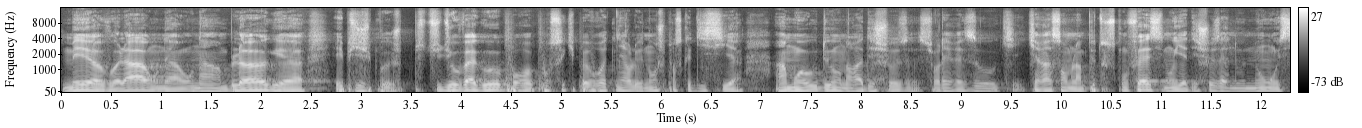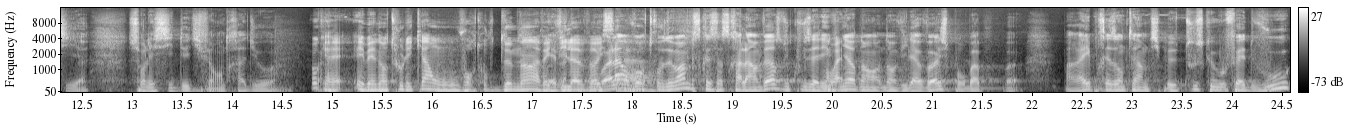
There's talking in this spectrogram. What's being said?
Mais euh, voilà, on a on a un blog euh, et puis je, Studio Vago pour pour ceux qui peuvent retenir le nom. Je pense que d'ici un mois ou deux, on aura des choses sur les réseaux qui, qui rassemblent un peu tout ce qu'on fait. Sinon il y a des choses à nos noms aussi sur les sites de différentes radios. Ok, et eh bien dans tous les cas, on vous retrouve demain avec eh ben, Villa Voice. Voilà, on vous retrouve demain parce que ça sera l'inverse. Du coup, vous allez venir dans, dans Villa Voice pour bah, bah Pareil, présenter un petit peu tout ce que vous faites vous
